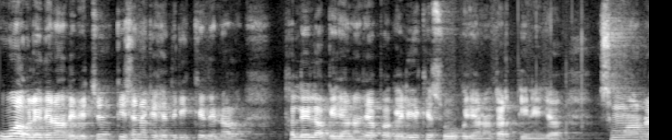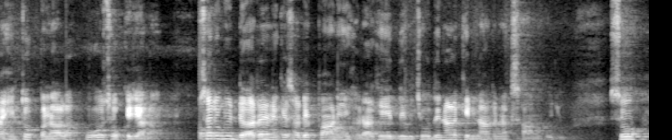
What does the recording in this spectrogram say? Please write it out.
ਉਹ ਅਗਲੇ ਦਿਨਾਂ ਦੇ ਵਿੱਚ ਕਿਸੇ ਨਾ ਕਿਸੇ ਤਰੀਕੇ ਦੇ ਨਾਲ ਥੱਲੇ ਲੱਗ ਜਾਣਾ ਜਾਂ ਆਪਾਂ ਕਹਿ ਲਈਏ ਕਿ ਸੋਕ ਜਾਣਾ, ਧਰਤੀ ਨੇ ਜਾਂ ਸਮਾਨ ਰਾਹੀਂ ਧੁੱਪ ਨਾਲ ਉਹ ਸੁੱਕ ਜਾਣਾ। ਬਹੁਤ ਸਾਰੇ ਵੀ ਡਰ ਰਹੇ ਨੇ ਕਿ ਸਾਡੇ ਪਾਣੀ ਖੜਾ ਖੇਤ ਦੇ ਵਿੱਚ, ਉਹਦੇ ਨਾਲ ਕਿੰਨਾ ਕੁ ਨੁਕਸਾਨ ਹੋ ਜੂ। ਸੋ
